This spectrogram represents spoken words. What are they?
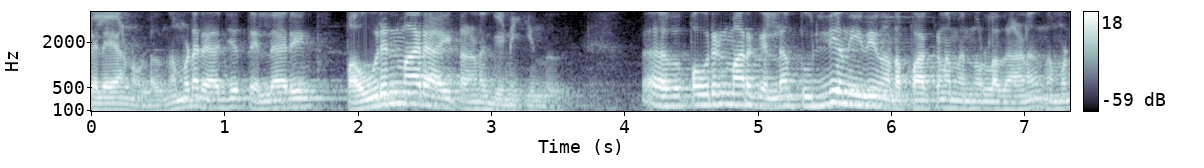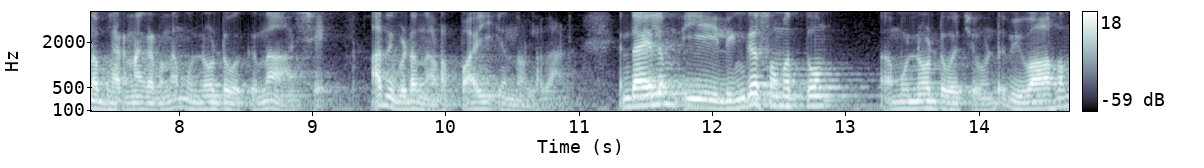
വിലയാണുള്ളത്. നമ്മുടെ രാജ്യത്ത് എല്ലാവരെയും പൗരന്മാരായിട്ടാണ് ഗണിക്കുന്നത്. പൗരന്മാർക്കെല്ലാം തുല്യനീതി നടപ്പാക്കണം എന്നുള്ളതാണ് നമ്മുടെ ഭരണഘടന മുന്നോട്ട് വെക്കുന്ന ആശയം. അതിവിടെ നടപ്പായി എന്നുള്ളതാണ്. എന്തായാലും ഈ ലിംഗസമത്വം മുന്നോട്ട് വെച്ചുകൊണ്ട് വിവാഹം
